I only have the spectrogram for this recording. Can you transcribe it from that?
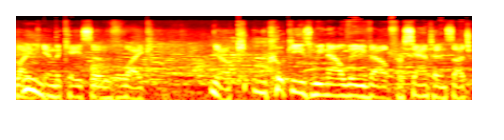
like Hmm. in the case of like you know c- cookies we now leave out for Santa and such.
